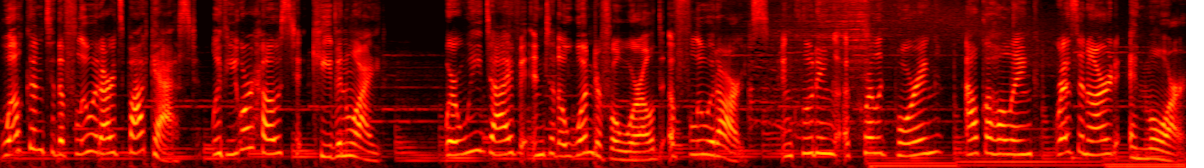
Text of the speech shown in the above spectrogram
Welcome to the Fluid Arts Podcast with your host, Kevin White, where we dive into the wonderful world of fluid arts, including acrylic pouring, alcohol ink, resin art, and more.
